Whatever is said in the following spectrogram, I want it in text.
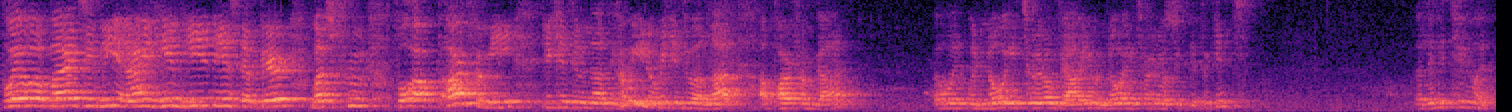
Whoever abides in me and I in him, he it is that bear much fruit. For apart from me, you can do nothing. How many of you know we can do a lot apart from God? With, with no eternal value and no eternal significance. But let me tell you what,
